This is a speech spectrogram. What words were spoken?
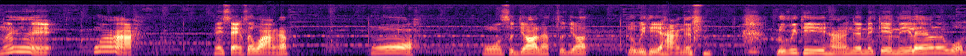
ไม่ว้าให้แสงสว่างครับ โอ้โอ้สุดยอดครับ สุดยอด รู้วิธีหาเงิน รู้วิธีหาเงินในเกมนี้แล้วนะผม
